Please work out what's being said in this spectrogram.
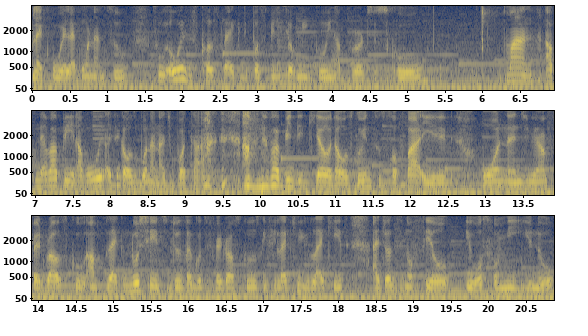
like we were like one and two. So we always discussed like the possibility of me going abroad to school man i've never been i've always i think i was born an ajibota. I've never been the girl that was going to suffer in one nigerian federal school. I'm like no shade to those that go to federal schools. If you like it you like it. I just did not feel it was for me you know?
